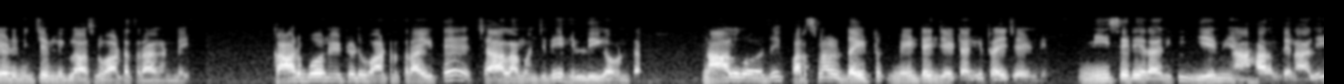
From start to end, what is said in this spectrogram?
ఏడు నుంచి ఎనిమిది గ్లాసులు వాటర్ త్రాగండి. కార్బోనేటెడ్ వాటర్ త్రాగితే చాలా మంచిది హెల్తీగా ఉంటారు నాలుగవది పర్సనల్ డైట్ మెయింటైన్ చేయడానికి ట్రై చేయండి. మీ శరీరానికి ఏమి ఆహారం తినాలి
